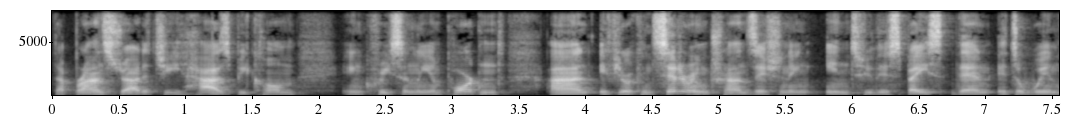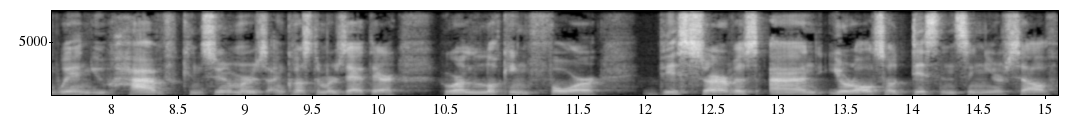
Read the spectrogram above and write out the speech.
that brand strategy has become increasingly important. And if you're considering transitioning into this space, then it's a win win. You have consumers and customers out there who are looking for this service, and you're also distancing yourself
